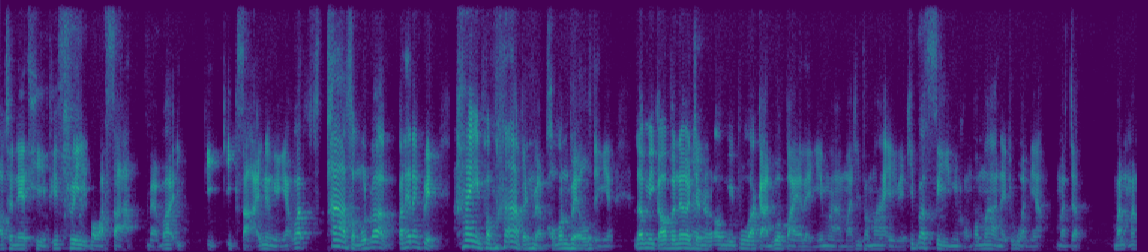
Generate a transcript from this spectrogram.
alternative history ประวัติศาสตร์ แบบว่าอีกอีกอีกสายหนึ่งอย่างเงี้ยว่าถ้าสมมุติว่าประเทศอังกฤษให้พม่าเป็นแบบ commonwealth อย่างเงี้ยแล้วมี governor general มีผู้ว่าการทั่วไปอะไรอย่างเงี้ยมามาที่พม่าเองเนี่ยคิดว่าซีนของพม่าในทุกวันเนี้ยมันจะมันมัน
